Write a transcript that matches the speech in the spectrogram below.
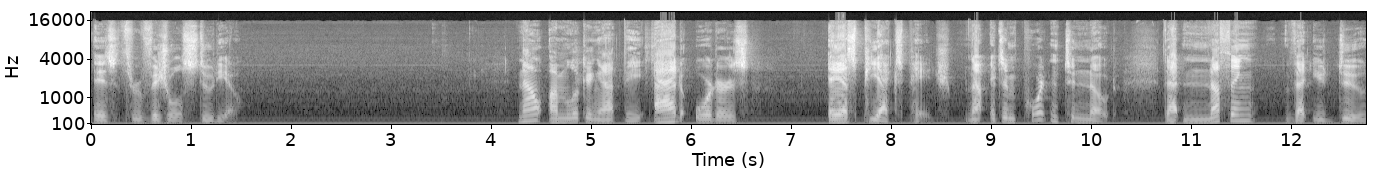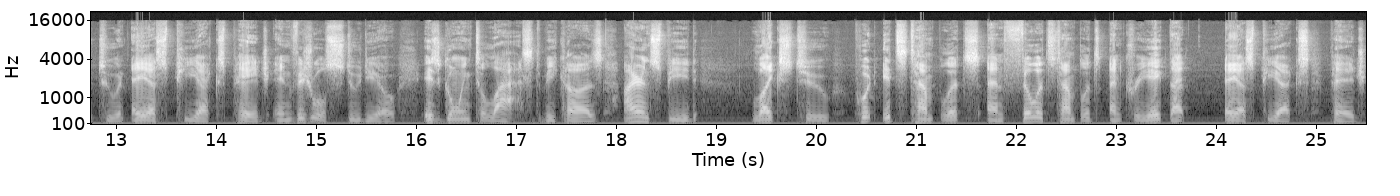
is through Visual Studio. Now I'm looking at the Add Orders ASPX page. Now it's important to note that nothing that you do to an ASPX page in Visual Studio is going to last because IronSpeed likes to put its templates and fill its templates and create that ASPX page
